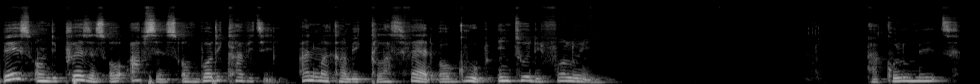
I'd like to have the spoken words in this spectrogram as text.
Based on the presence or absence of body cavity, animal can be classified or grouped into the following. Acoelomate,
